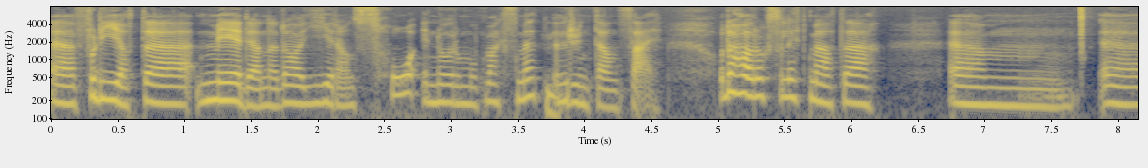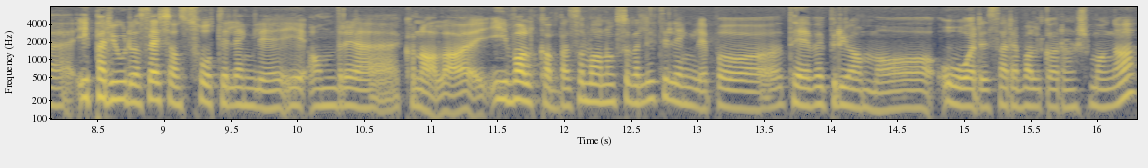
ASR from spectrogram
Eh, fordi at eh, mediene da gir han så enorm oppmerksomhet rundt det han sier. Og det har også litt med at um, uh, I perioder så er ikke han så tilgjengelig i andre kanaler. I valgkampen så var han også veldig tilgjengelig på TV-program og, og disse valgarrangementene.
